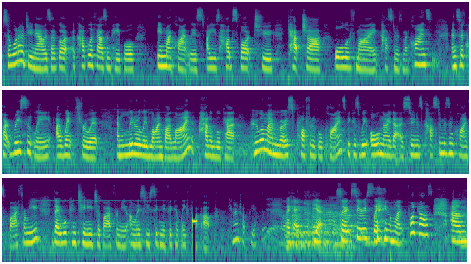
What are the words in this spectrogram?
So what I do now is I've got a couple of thousand people in my client list. I use HubSpot to capture all of my customers, my clients. And so quite recently, I went through it and literally line by line had a look at who are my most profitable clients because we all know that as soon as customers and clients buy from you, they will continue to buy from you unless you significantly fuck up. Can I drop the F Yeah. Okay, yeah. So seriously, I'm like, podcast. Um,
